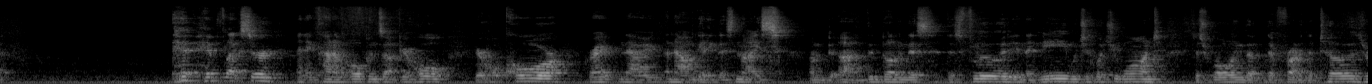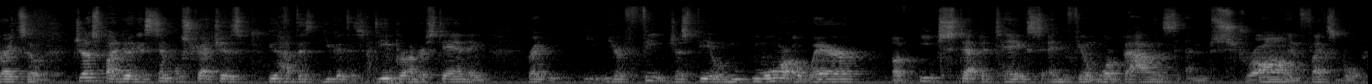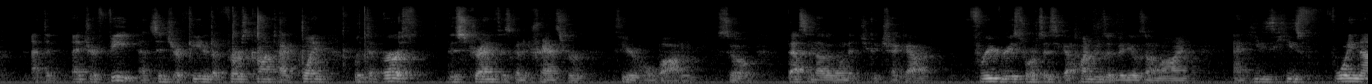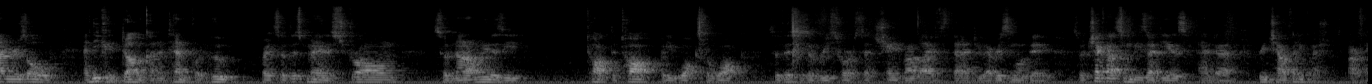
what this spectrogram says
hip, hip flexor, and it kind of opens up your whole your whole core, right? Now, now I'm getting this nice. I'm uh, building this this fluid in the knee, which is what you want just rolling the, the front of the toes, right? So just by doing these simple stretches, you have this, you get this deeper understanding, right? Your feet just feel more aware of each step it takes, and you feel more balanced and strong and flexible at the at your feet. And since your feet are the first contact point with the earth, this strength is going to transfer through your whole body. So that's another one that you could check out. Free resources. He got hundreds of videos online, and he's he's 49 years old and he can dunk on a 10 foot hoop, right? So this man is strong. So not only does he talk the talk, but he walks the walk. So this is a resource that's changed my life that I do every single day. So check out some of these ideas and uh, reach out with any questions. All right,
